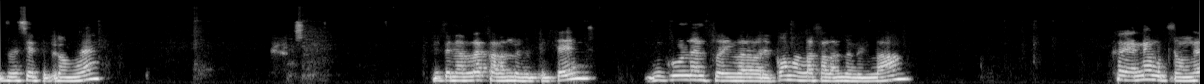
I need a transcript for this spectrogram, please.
இதை சேர்த்துக்கிறோங்க. இப்போ நல்லா கலந்து விட்டுட்டு கோல்டன் ஃப்ரை வர வரைக்கும் நல்லா கலந்து விடலாம். எண்ணெய் ஊற்றுவோங்க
